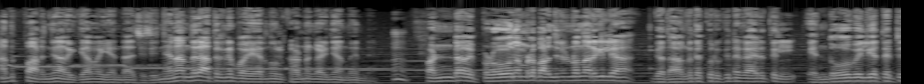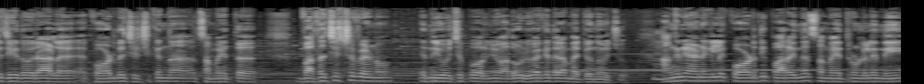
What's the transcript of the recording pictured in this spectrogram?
അത് പറഞ്ഞറിയിക്കാൻ വയ്യ എന്താ ചേച്ചി ഞാൻ അന്ന് രാത്രി പോയായിരുന്നു ഉദ്ഘാടനം കഴിഞ്ഞ അന്ന് തന്നെ. പണ്ട് എപ്പോഴോ നമ്മൾ പറഞ്ഞിട്ടുണ്ടോന്ന് അറിയില്ല. ഗതാഗത കുരുക്കിന്റെ കാര്യത്തിൽ എന്തോ വലിയ തെറ്റ് ചെയ്ത ഒരാൾ കോടതി ശിക്ഷിക്കുന്ന സമയത്ത് വധശിക്ഷ വേണോ എന്ന് ചോദിച്ചപ്പോൾ പറഞ്ഞു അത് ഒഴിവാക്കി തരാൻ പറ്റുമെന്ന് വെച്ചു അങ്ങനെയാണെങ്കിൽ കോടതി പറയുന്ന സമയത്തിനുള്ളിൽ നീ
